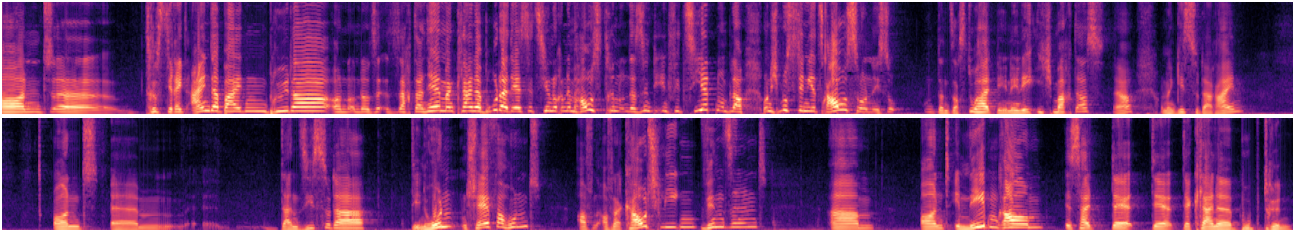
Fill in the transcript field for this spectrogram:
und äh, triffst direkt einen der beiden Brüder und, und, und sagt dann, hey, mein kleiner Bruder, der ist jetzt hier noch in einem Haus drin und da sind die Infizierten und blau und ich muss den jetzt rausholen. Und ich so, und dann sagst du halt, nee, nee, nee, ich mach das, ja. Und dann gehst du da rein und ähm, dann siehst du da den Hund, einen Schäferhund, auf, auf einer Couch liegen, winselnd. Ähm, und im Nebenraum ist halt der, der, der kleine Bub drin.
